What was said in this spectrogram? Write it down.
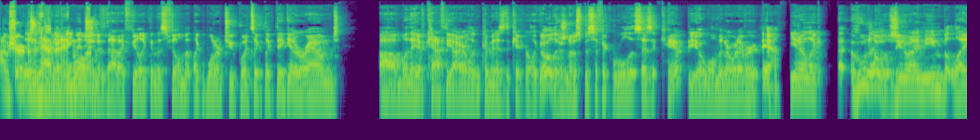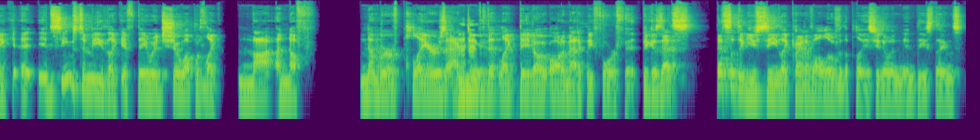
i'm sure it And doesn't happen anymore. Mention of that, I feel like in this film at like one or two points, like like they get around um, when they have Kathy Ireland come in as the kicker, like oh, there's no specific rule that says it can't be a woman or whatever. Yeah. You know like uh, who knows? You know what i mean? But like it, it seems to me like if they would show up with like not enough number of players active that like they don't automatically forfeit. Because that's that's something you see like kind of all over the place you know in, in these things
